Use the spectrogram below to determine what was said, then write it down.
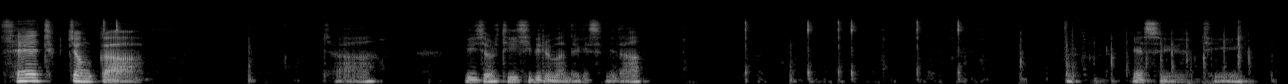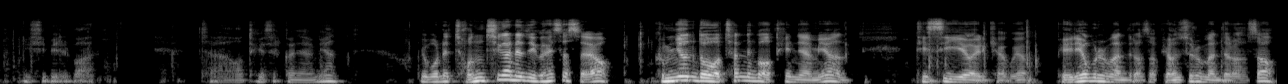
새 측정값. 자, result 21을 만들겠습니다. SUT 21번. 자, 어떻게 쓸 거냐면, 요번에 전 시간에도 이거 했었어요. 금년도 찾는 거 어떻게 했냐면, this year 이렇게 하고요. 베리어블을 만들어서, 변수를 만들어서,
